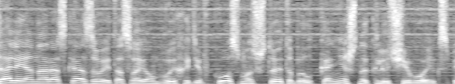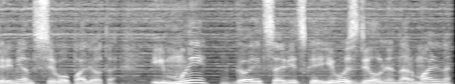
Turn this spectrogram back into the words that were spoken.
Далее она рассказывает о своем выходе в космос, что это был, конечно, ключевой эксперимент всего полета. И мы, говорит Савицкая, его сделали нормально,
